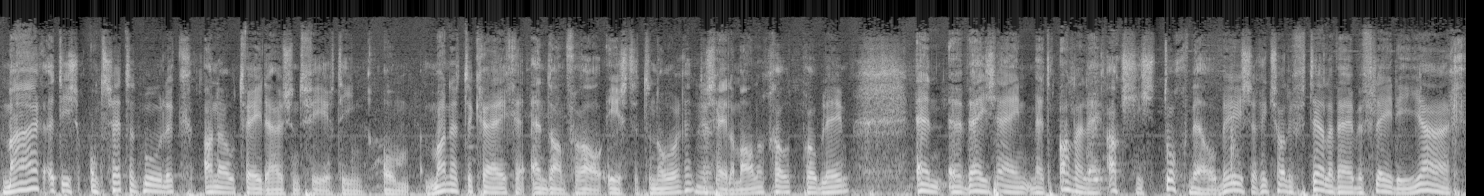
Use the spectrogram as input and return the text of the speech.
maar het is ontzettend moeilijk anno 2014 om mannen te krijgen. En dan vooral eerste tenoren. Dat is helemaal een groot probleem. En eh, wij zijn met allerlei acties toch wel bezig. Ik zal u vertellen, wij hebben verleden jaar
